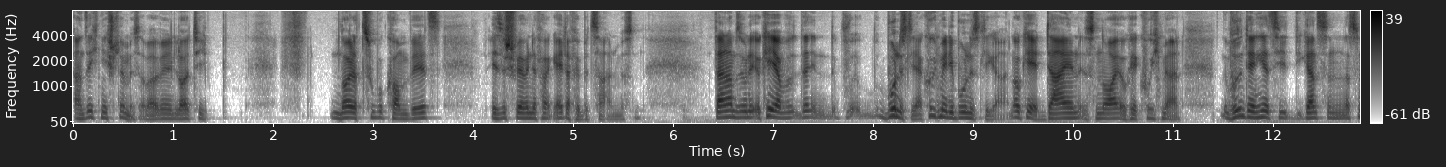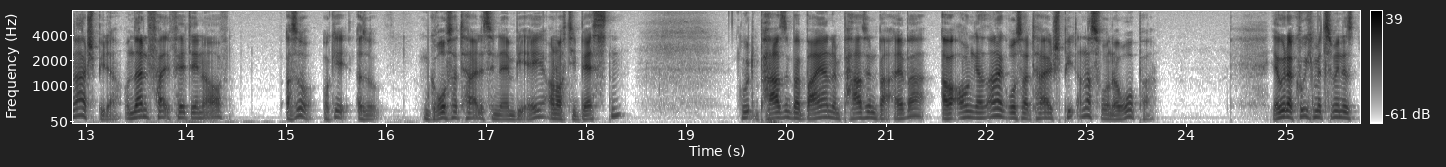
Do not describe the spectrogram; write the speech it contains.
an sich nicht schlimm ist, aber wenn die Leute neu dazu bekommen willst, ist es schwer, wenn die Geld dafür bezahlen müssen. Dann haben sie überlegt, okay, ja, Bundesliga, gucke ich mir die Bundesliga an. Okay, Dein ist neu, okay, gucke ich mir an. Wo sind denn jetzt die, die ganzen Nationalspieler? Und dann fällt denen auf, ach so, okay, also ein großer Teil ist in der NBA, auch noch die Besten. Gut, ein paar sind bei Bayern, ein paar sind bei Alba, aber auch ein ganz anderer großer Teil spielt anderswo in Europa. Ja gut, da gucke ich mir zumindest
